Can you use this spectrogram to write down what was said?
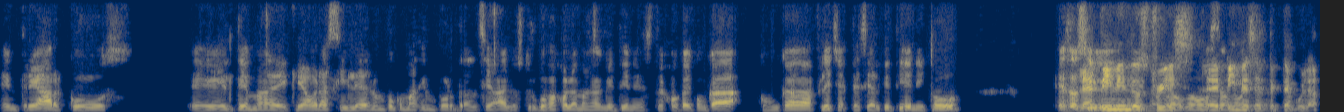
entre arcos, eh, el tema de que ahora sí le dan un poco más de importancia a los trucos bajo la manga que tiene este Hawkeye con cada, con cada flecha especial que tiene y todo, la de PIM Industries, la de PIM es espectacular.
